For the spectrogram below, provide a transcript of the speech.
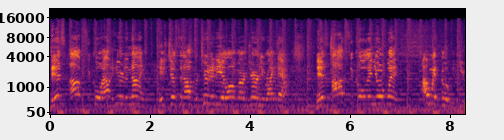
This obstacle out here tonight is just an opportunity along our journey right now. This obstacle in your way, I went through it with you.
